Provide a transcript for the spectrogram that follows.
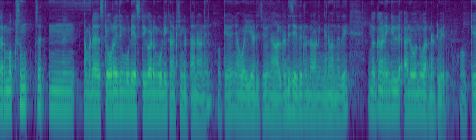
തെർമക്സും നമ്മുടെ സ്റ്റോറേജും കൂടി എസ് ഡി കാർഡും കൂടി കണക്ഷൻ കിട്ടാനാണ്. ഓക്കെ ഞാൻ വൈ അടിച്ചു. ഞാൻ ആൾറെഡി ചെയ്തിട്ടുണ്ടാണ് ഇങ്ങനെ വന്നത്. നിങ്ങൾക്കാണെങ്കിൽ അലോ എന്ന് പറഞ്ഞിട്ട് വരും. ഓക്കെ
